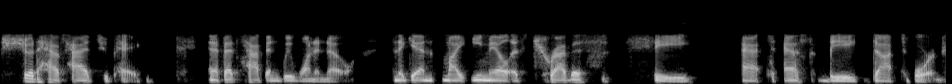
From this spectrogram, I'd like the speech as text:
should have had to pay. And if that's happened, we want to know. And again, my email is travisc at fb.org.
